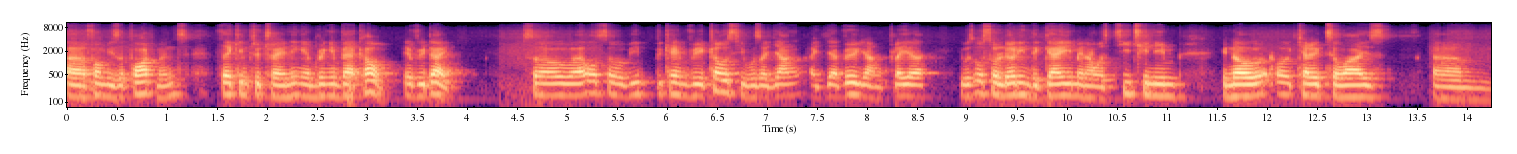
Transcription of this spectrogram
uh, from his apartment, take him to training, and bring him back home every day. So uh, also we became very close. He was a young, a, very young player. He was also learning the game, and I was teaching him, you know, character-wise, um,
